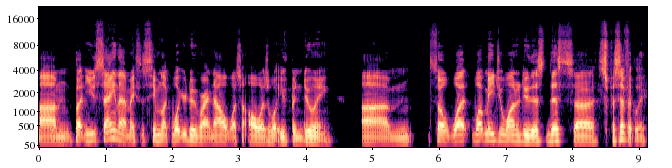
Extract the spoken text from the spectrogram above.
Mm-hmm. Um, but you saying that makes it seem like what you're doing right now wasn't always what you've been doing. Um, so what what made you want to do this this uh, specifically?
